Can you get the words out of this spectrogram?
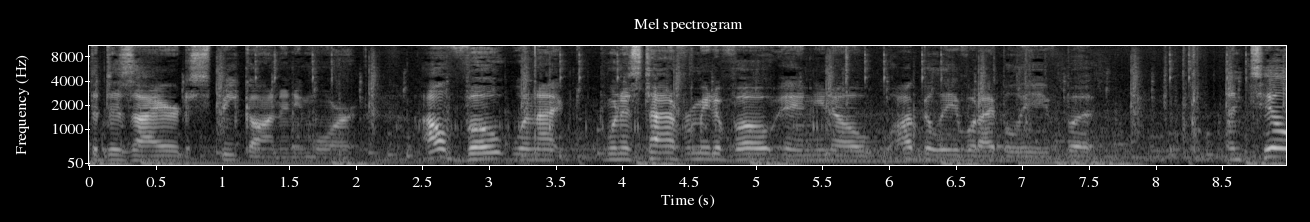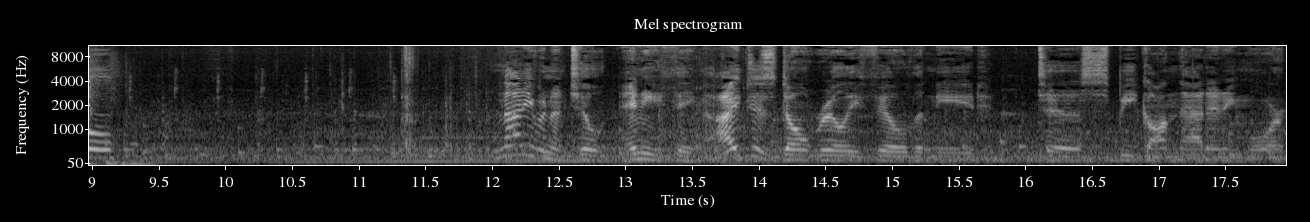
the desire to speak on anymore. I'll vote when I when it's time for me to vote and you know, I believe what I believe, but until not even until anything. I just don't really feel the need to speak on that anymore.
